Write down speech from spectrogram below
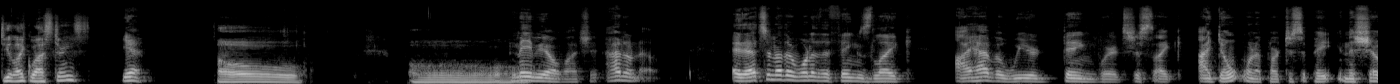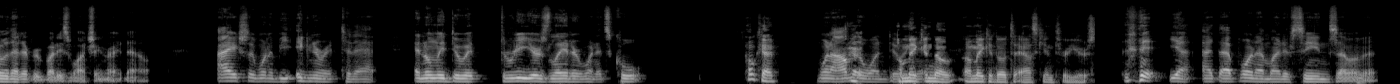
Do you like westerns? Yeah. Oh. Oh. Maybe I'll watch it. I don't know. And that's another one of the things like I have a weird thing where it's just like I don't want to participate in the show that everybody's watching right now. I actually want to be ignorant to that and only do it three years later when it's cool. Okay. When I'm the one doing I'll make it. a note. I'll make a note to ask you in three years. yeah, at that point I might have seen some of it.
